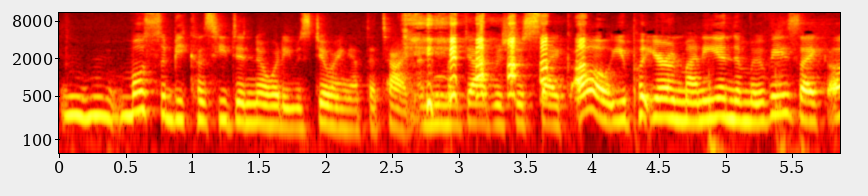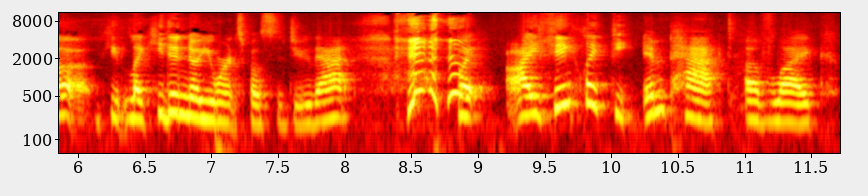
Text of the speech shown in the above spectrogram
Mostly because he didn't know what he was doing at the time. I mean, my dad was just like, "Oh, you put your own money into movies?" Like, "Oh, he, like he didn't know you weren't supposed to do that." but I think like the impact of like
